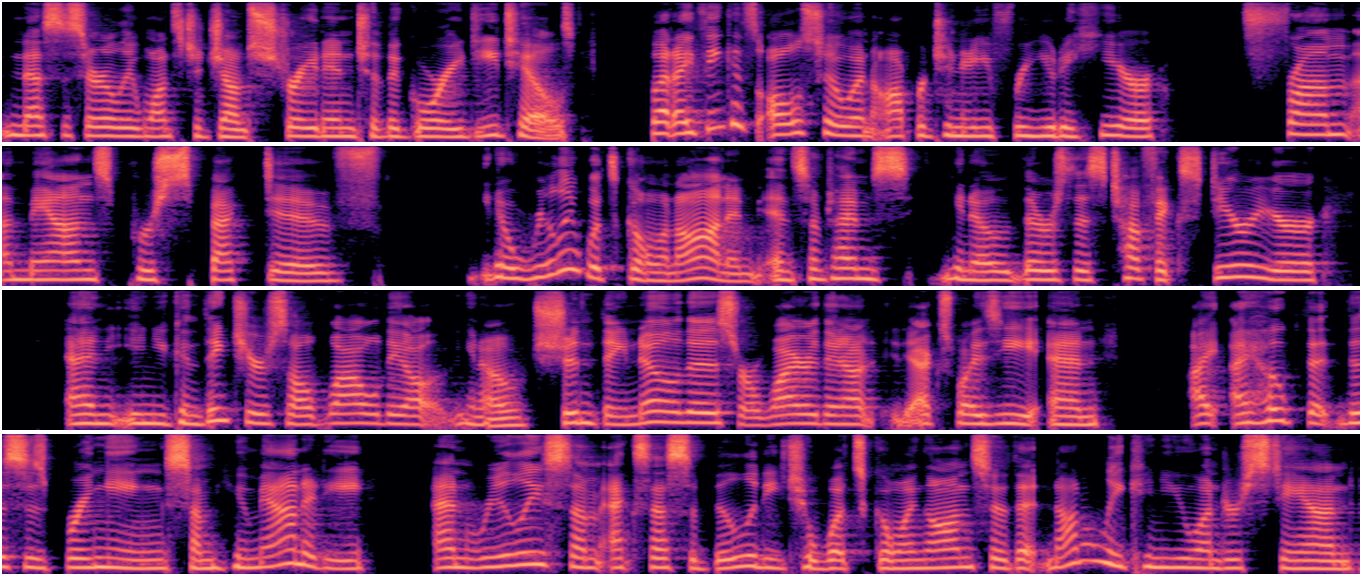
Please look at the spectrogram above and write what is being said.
necessarily wants to jump straight into the gory details. But I think it's also an opportunity for you to hear from a man's perspective, you know, really what's going on. And and sometimes, you know, there's this tough exterior and and you can think to yourself, wow, they all, you know, shouldn't they know this or why are they not XYZ? And I, I hope that this is bringing some humanity and really some accessibility to what's going on so that not only can you understand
